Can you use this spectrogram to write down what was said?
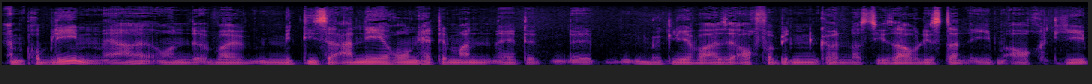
ein Problem, ja. Und weil mit dieser Annäherung hätte man hätte möglicherweise auch verbinden können, dass die Saudis dann eben auch die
